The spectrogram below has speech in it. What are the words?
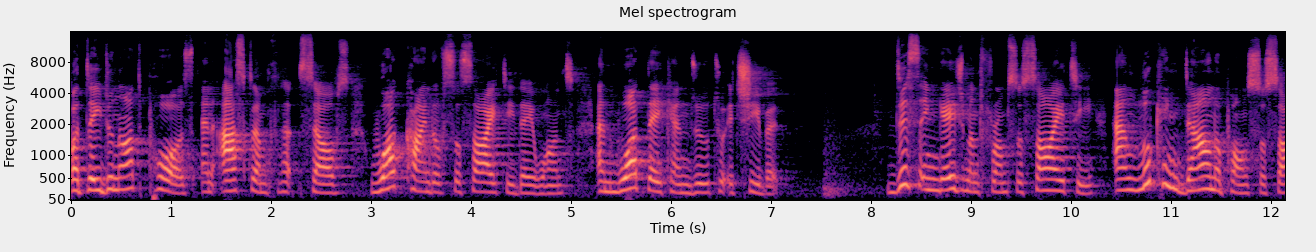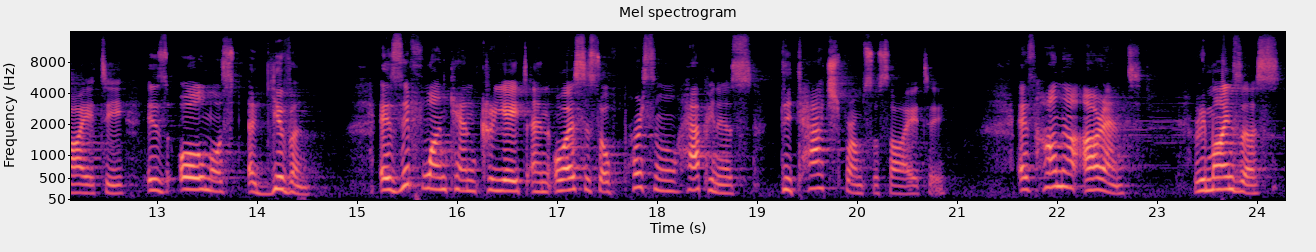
But they do not pause and ask themselves what kind of society they want and what they can do to achieve it disengagement from society and looking down upon society is almost a given, as if one can create an oasis of personal happiness detached from society. As Hannah Arendt reminds us,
